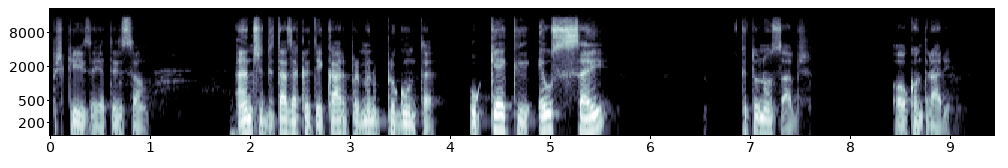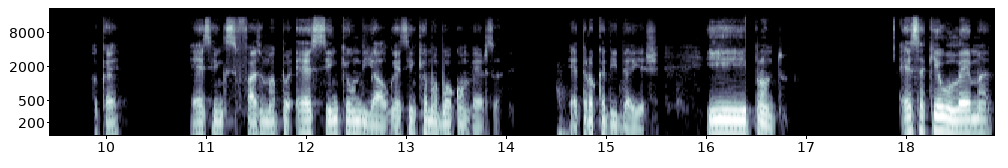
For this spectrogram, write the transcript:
Pesquisa e atenção. Antes de estás a criticar, primeiro pergunta: o que é que eu sei que tu não sabes? Ou ao contrário, ok? É assim que se faz uma. É assim que é um diálogo, é assim que é uma boa conversa. É troca de ideias. E pronto. Esse aqui é o lema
